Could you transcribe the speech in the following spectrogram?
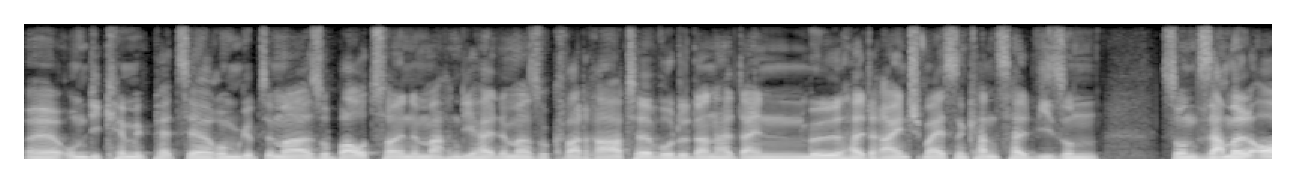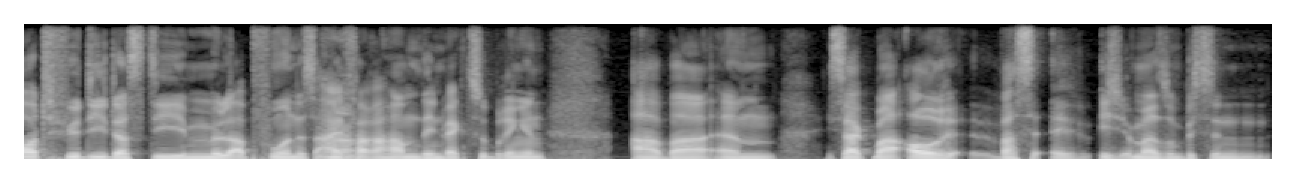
äh, um die Campingplätze herum gibt es immer so Bauzäune, machen die halt immer so Quadrate, wo du dann halt deinen Müll halt reinschmeißen kannst, halt wie so ein, so ein Sammelort für die, dass die Müllabfuhren es ja. einfacher haben, den wegzubringen. Aber ähm, ich sag mal auch, was äh, ich immer so ein bisschen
